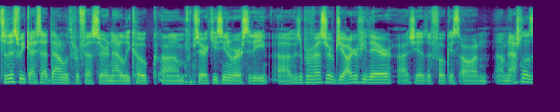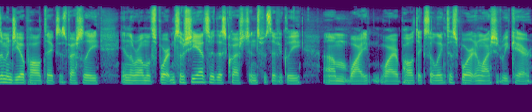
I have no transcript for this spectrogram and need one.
So this week I sat down with Professor Natalie Koch um, from Syracuse University, uh, who's a professor of geography there. Uh, she has a focus on um, nationalism and geopolitics, especially in the realm of sport. And so she answered this question specifically: um, why why are politics so linked to sport, and why should we care?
